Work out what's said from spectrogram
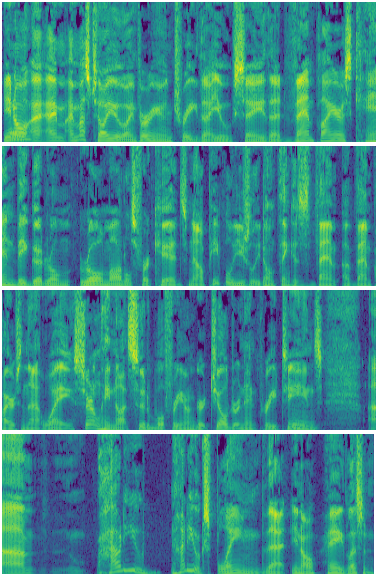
You know, I, I, must tell you, I'm very intrigued that you say that vampires can be good role, role models for kids. Now, people usually don't think of, vam, of vampires in that way. Certainly not suitable for younger children and preteens. Mm. Um, how do you how do you explain that? You know, hey, listen,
